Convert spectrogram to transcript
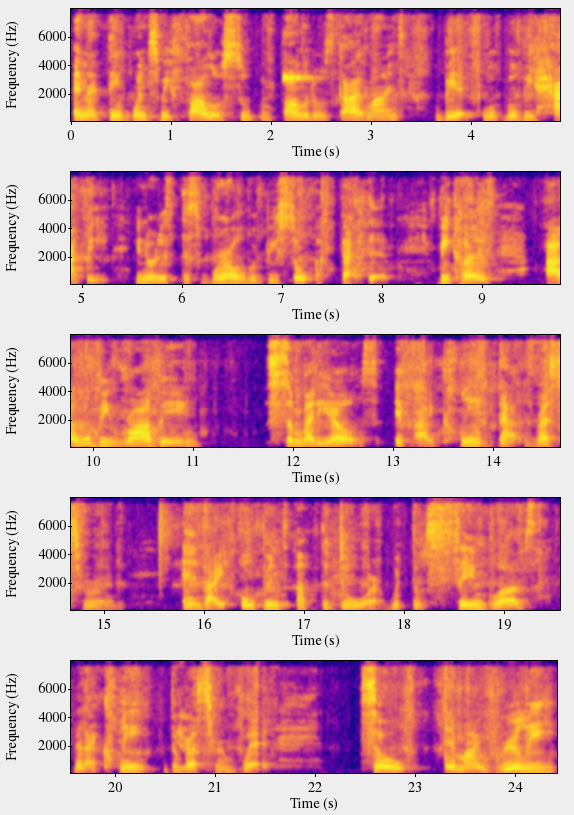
And I think once we follow suit and follow those guidelines, we'll be, we'll, be happy. You know, this, this world would be so effective because I will be robbing somebody else if I cleaned that restroom and I opened up the door with those same gloves that I cleaned the yeah. restroom with. So, am I really,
